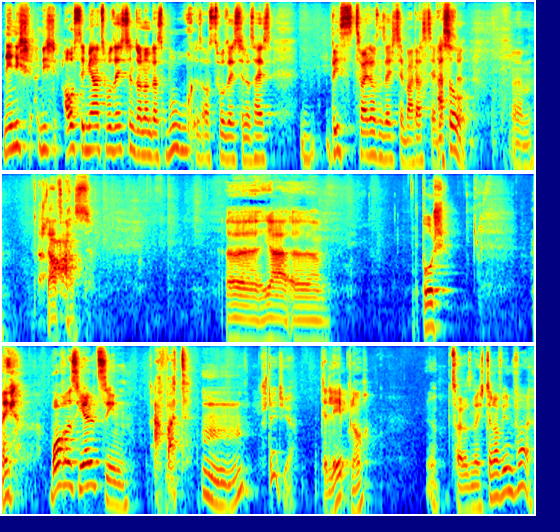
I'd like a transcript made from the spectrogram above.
Nee, nicht, nicht aus dem Jahr 2016, sondern das Buch ist aus 2016. Das heißt, bis 2016 war das der Ach letzte so. ähm, Staatsgast. Äh, ja, äh, Bush. Nee, Boris Jelzin Ach, was? steht hier. Der lebt noch? Ja, 2016 auf jeden Fall.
